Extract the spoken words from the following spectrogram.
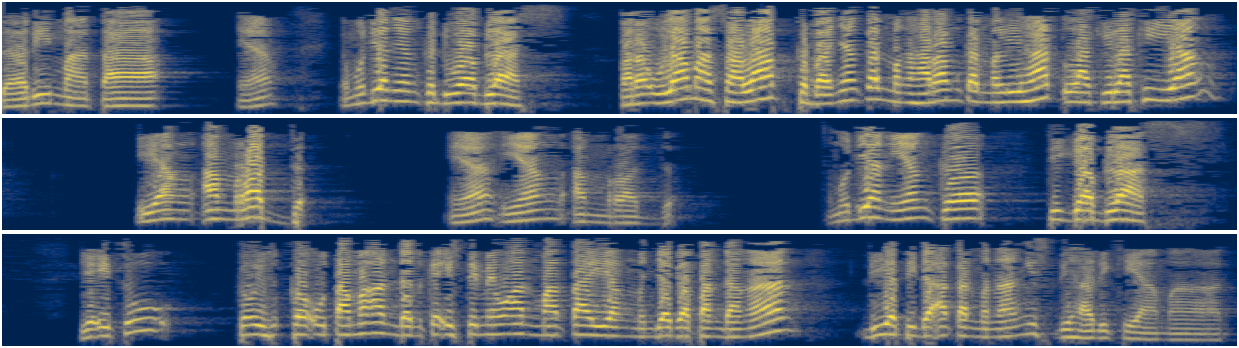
Dari mata. Ya. Kemudian yang kedua belas, para ulama salaf kebanyakan mengharamkan melihat laki-laki yang yang amrad, ya, yang amrad. Kemudian yang ke tiga belas, yaitu keutamaan dan keistimewaan mata yang menjaga pandangan, dia tidak akan menangis di hari kiamat.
